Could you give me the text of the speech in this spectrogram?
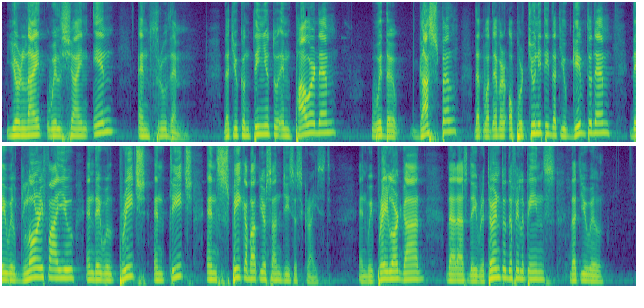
your light will shine in and through them. That you continue to empower them with the gospel, that whatever opportunity that you give to them, they will glorify you and they will preach and teach and speak about your Son, Jesus Christ. And we pray, Lord God, that as they return to the Philippines, that you will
